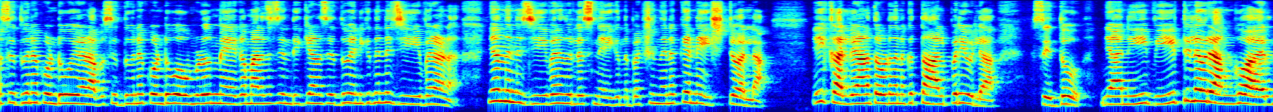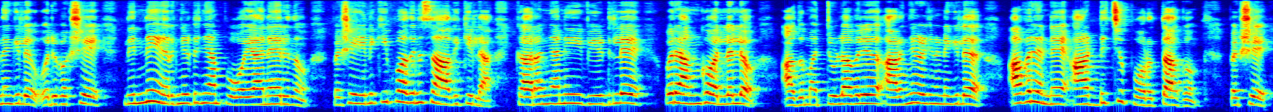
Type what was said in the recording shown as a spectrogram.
സിദ്ധുവിനെ കൊണ്ടുപോവുകയാണ്. അപ്പോൾ സിദ്ധുവിനെ കൊണ്ടുപോകുമ്പോഴും മേഘ മനസ്സ് ചിന്തിക്കുകയാണ് സിദ്ധു എനിക്ക് നിന്നെ ജീവനാണ്. ഞാൻ നിന്നെ ജീവനെ സ്നേഹിക്കുന്നു. പക്ഷെ നിനക്ക് എന്നെ ഇഷ്ടമല്ല. ഈ കല്യാണത്തോട് നിനക്ക് താല്പര്യമില്ല. സിദ്ധു ഞാൻ ഈ വീട്ടിലെ ഒരു അംഗമായിരുന്നെങ്കിൽ ഒരുപക്ഷെ നിന്നെ എറിഞ്ഞിട്ട് ഞാൻ പോയാനായിരുന്നു. പക്ഷെ എനിക്കിപ്പോൾ അതിന് സാധിക്കില്ല. കാരണം ഞാൻ ഈ വീട്ടിലെ ഒരു അംഗമല്ലല്ലോ അത് മറ്റുള്ളവർ അറിഞ്ഞു കഴിഞ്ഞിട്ടുണ്ടെങ്കിൽ അവരെന്നെ അടിച്ച് പുറത്താക്കും. പക്ഷേ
